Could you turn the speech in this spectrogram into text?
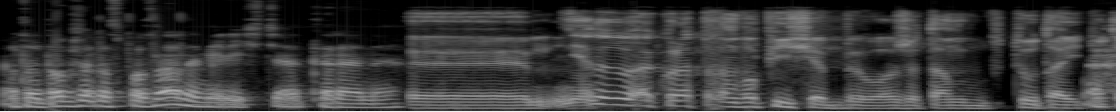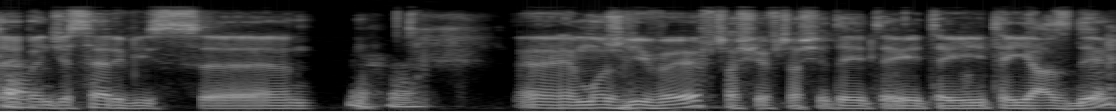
A to dobrze rozpoznane mieliście tereny? Yy, nie, no akurat tam w opisie było, że tam tutaj, tutaj będzie serwis yy, yy, możliwy w czasie, w czasie tej, tej, tej, tej jazdy.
